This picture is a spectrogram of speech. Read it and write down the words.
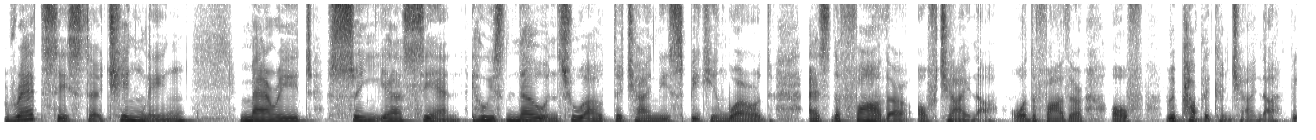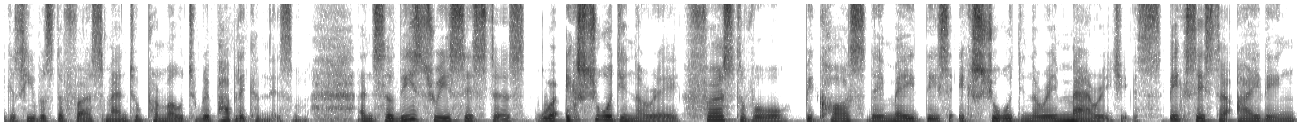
Red sister Qing Ling married Sun Yat-sen, who is known throughout the Chinese-speaking world as the father of China or the father of Republican China, because he was the first man to promote republicanism. And so these three sisters were extraordinary, first of all, because they made these extraordinary marriages. Big sister Ailing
